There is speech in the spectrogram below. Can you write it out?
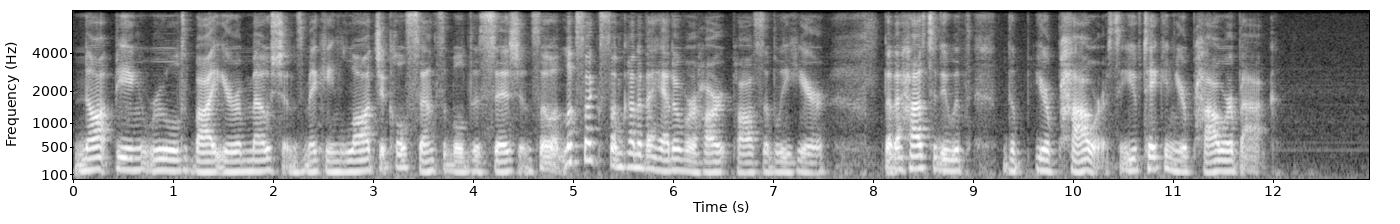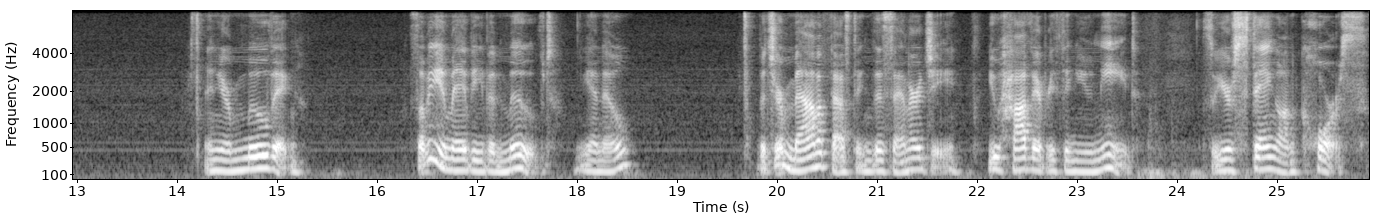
not being ruled by your emotions, making logical, sensible decisions. So it looks like some kind of a head over heart possibly here, but it has to do with the your power. So you've taken your power back and you're moving. Some of you may have even moved, you know, but you're manifesting this energy. You have everything you need. So you're staying on course.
